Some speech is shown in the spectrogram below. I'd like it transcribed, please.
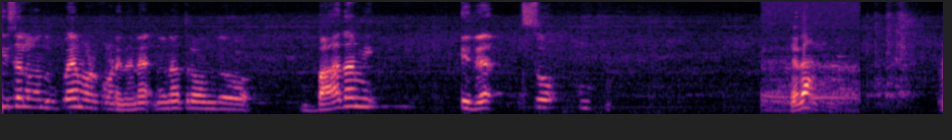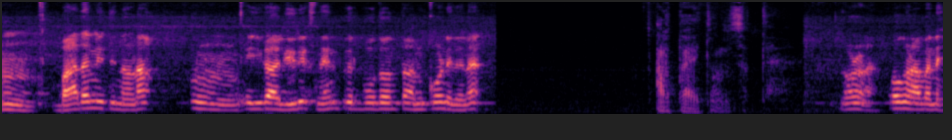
ಈ ಸಲ ಒಂದು ಉಪಾಯ ಮಾಡ್ಕೊಂಡಿದ್ದೇನೆ. ನನ್ನ ಹತ್ರ ಒಂದು ಬಾದಾಮಿ ಇದೆ. ಸೊ ಹ್ಮ್ ಬಾದಾಮಿ ತಿನ್ನೋಣ. ಹ್ಞೂ ಈಗ ಲಿರಿಕ್ಸ್ ನೆನಪಿರ್ಬೋದು ಅಂತ ಅನ್ಕೊಂಡಿದ್ದೇನೆ. ಅರ್ಥ ಆಯಿತು ಅನ್ಸುತ್ತೆ. ನೋಡೋಣ ಹೋಗೋಣ ಬನ್ನಿ.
